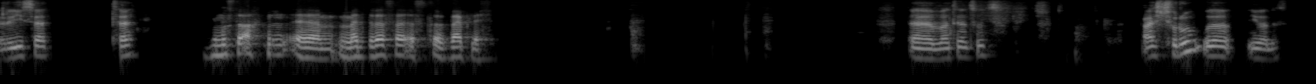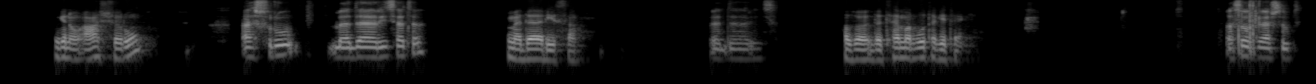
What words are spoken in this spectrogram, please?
Risette. Du musst achten, äh, Medresse ist weiblich. Äh, warte ganz kurz. Ashru oder wie war das? Genau, Ashru. Ashru Madarisata. Madarisa. Madarisa. Also der Termarbuta geht weg. Achso, ja, stimmt.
